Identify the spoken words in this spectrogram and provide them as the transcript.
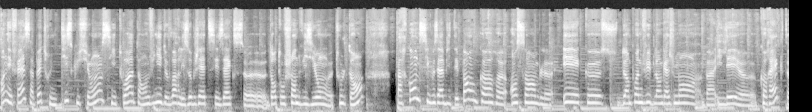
en effet, ça peut être une discussion. Si toi, tu as envie de voir les objets de ses ex euh, dans ton champ de vision euh, tout le temps. Par contre, si vous habitez pas encore euh, ensemble et que d'un point de vue de l'engagement, bah, il est correct,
